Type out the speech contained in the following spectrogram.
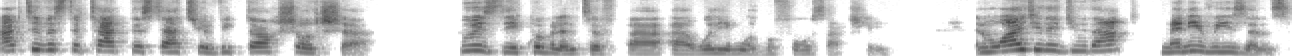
activists attacked the statue of Victor Schœlcher, who is the equivalent of uh, uh, William Wilberforce, actually. And why do they do that? Many reasons.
